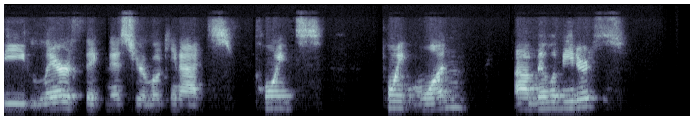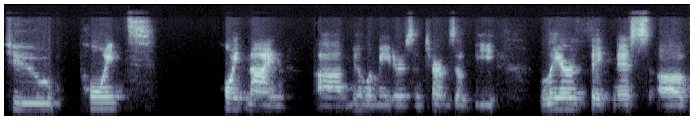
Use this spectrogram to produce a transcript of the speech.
the layer thickness, you're looking at point, 0.1 uh, millimeters to point, 0.9 uh, millimeters in terms of the layer thickness of,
